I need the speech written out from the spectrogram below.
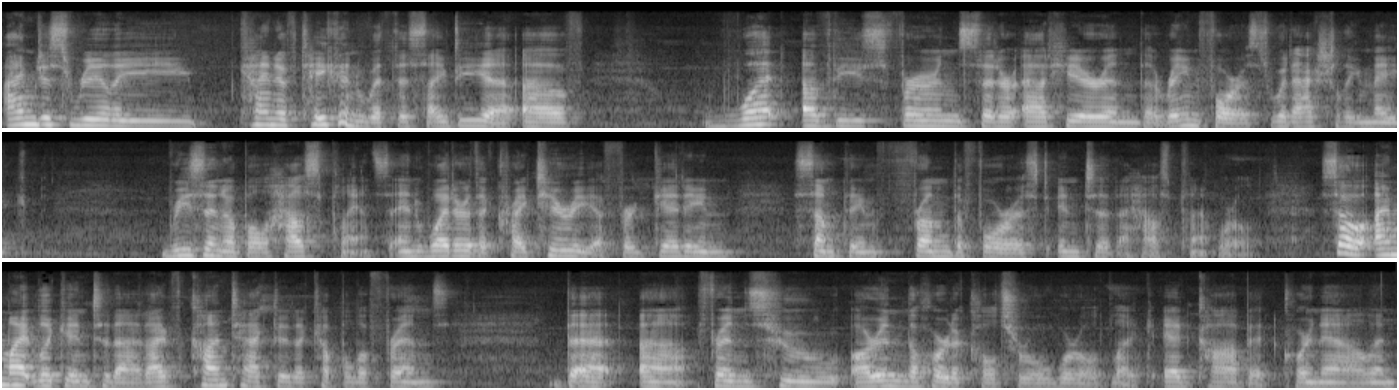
I'm just really kind of taken with this idea of what of these ferns that are out here in the rainforest would actually make reasonable houseplants and what are the criteria for getting something from the forest into the houseplant world. So I might look into that. I've contacted a couple of friends that uh, friends who are in the horticultural world, like Ed Cobb at Cornell, and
